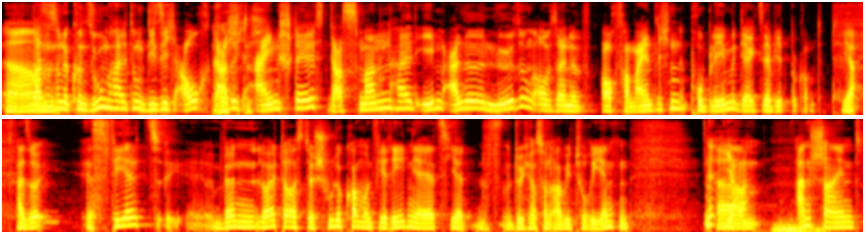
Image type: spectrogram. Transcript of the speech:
ähm, das ist so eine Konsumhaltung, die sich auch dadurch richtig. einstellt, dass man halt eben alle Lösungen auf seine auch vermeintlichen Probleme direkt serviert bekommt. Ja, also es fehlt, wenn Leute aus der Schule kommen und wir reden ja jetzt hier durchaus von Abiturienten, ja. ähm, anscheinend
